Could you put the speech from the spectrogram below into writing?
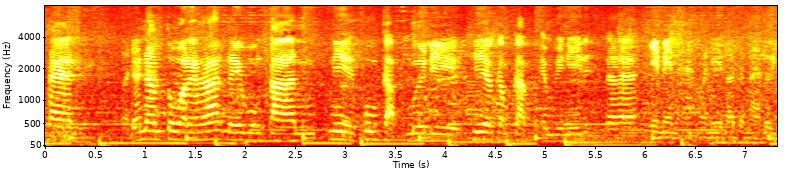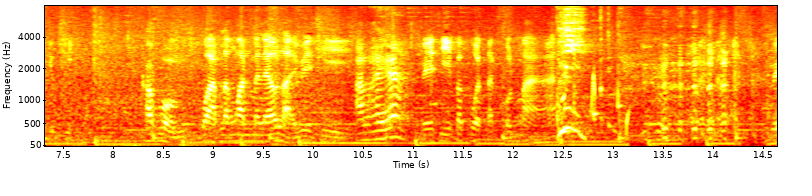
แฟนแนะนำตัวนะฮะในวงการ นี่ผู้กำกับมือดีที่จะกำกับ MV นี้นะฮะเยเมนฮะวันนี้เราจะมาลุยยุคหินกันครับผม กวาดรางวัลมาแล้วหลายเวที อะไรฮะ เวทีประกวดตัดขนหมา เว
